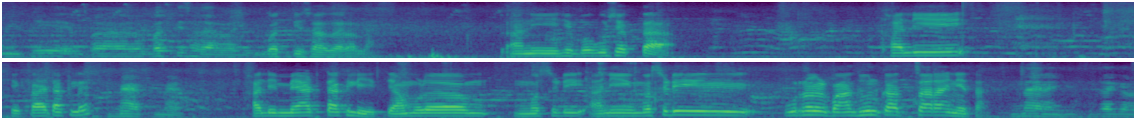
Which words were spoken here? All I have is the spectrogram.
आणि ते ब- बत्तीस हजाराला आणली. बत्तीस हजाराला. आणि हे बघू शकता खाली हे काय टाकलं? मॅट मॅट. खाली मॅट टाकली त्यामुळं मसडी आणि मसडी पूर्ण वेळ बांधून का चारा नेता? नाही नाही जागेवर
